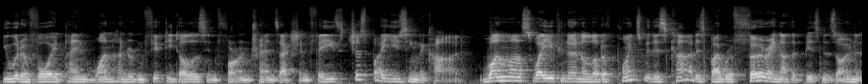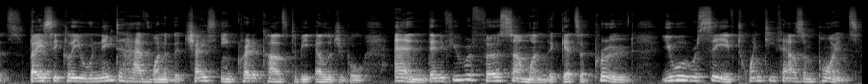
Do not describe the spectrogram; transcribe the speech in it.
you would avoid paying $150 in foreign transaction fees just by using the card. One last way you can earn a lot of points with this card is by referring other business owners. Basically, you will need to have one of the Chase Ink credit cards to be eligible, and then if you refer someone that gets approved, you will receive 20,000 points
